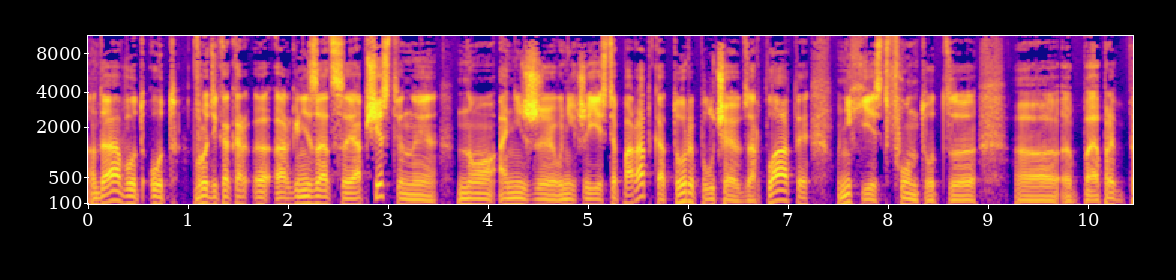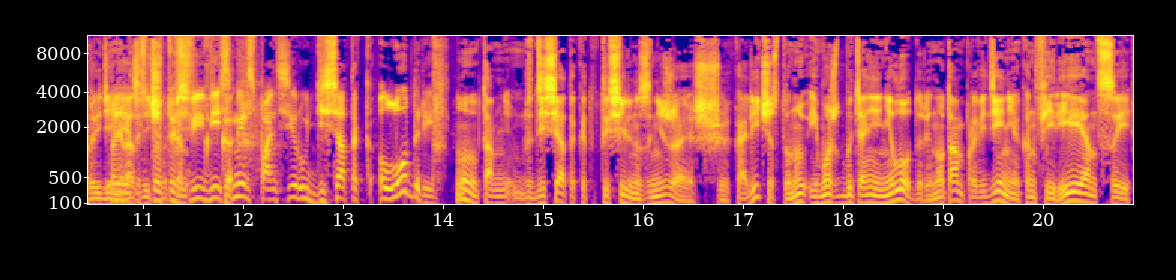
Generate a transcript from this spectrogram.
да, вот от вроде как э, организации общественные, но они же, у них же есть аппарат, который получают зарплаты, у них есть фонд вот, э, э, проведения Понятно, различных... Что, то есть весь мир спонсирует десяток лодырей? Ну, там десяток, это ты сильно занижаешь количество, ну, и, может быть, они не лодыри, но там проведение конференций,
